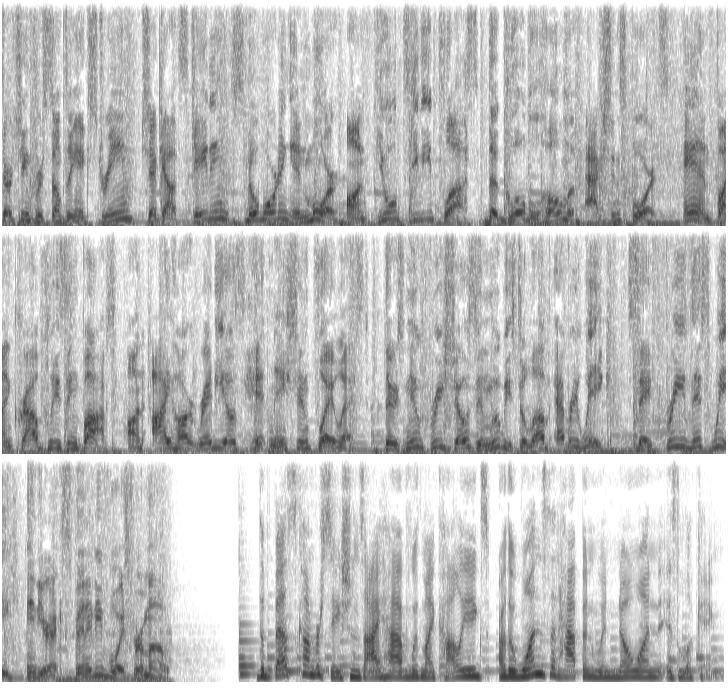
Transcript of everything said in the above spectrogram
Searching for something extreme? Check out skating, snowboarding, and more on Fuel TV Plus, the global home of action sports. And find crowd-pleasing bops on iHeartRadio's Hit Nation playlist. There's new free shows and movies to love every week. Say free this week in your Xfinity voice remote. The best conversations I have with my colleagues are the ones that happen when no one is looking,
